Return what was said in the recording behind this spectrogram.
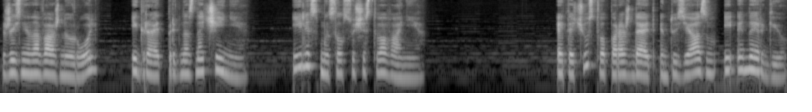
Жизненно важную роль играет предназначение или смысл существования. Это чувство порождает энтузиазм и энергию,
